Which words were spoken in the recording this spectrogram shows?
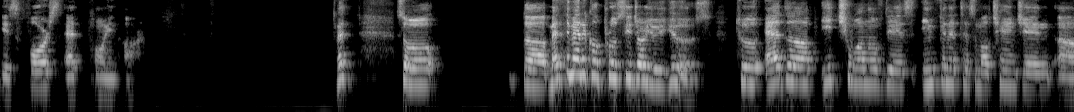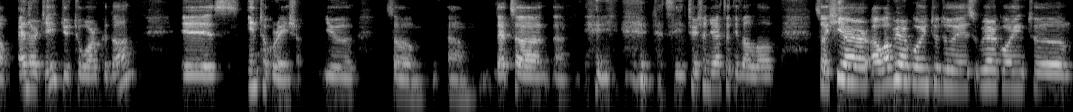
is force at point r. So the mathematical procedure you use to add up each one of these infinitesimal change in uh, energy due to work done is integration. You so um, that's a uh, that's the intuition you have to develop. So here, uh, what we are going to do is we are going to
